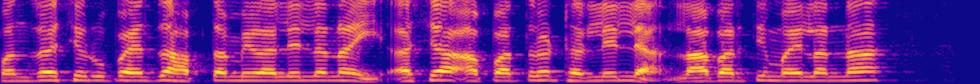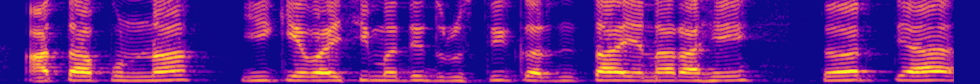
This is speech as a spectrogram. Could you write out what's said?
पंधराशे रुपयांचा हप्ता मिळालेला नाही अशा अपात्र ठरलेल्या लाभार्थी महिलांना आता पुन्हा ई के वाय सीमध्ये दुरुस्ती करता येणार आहे. तर त्या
